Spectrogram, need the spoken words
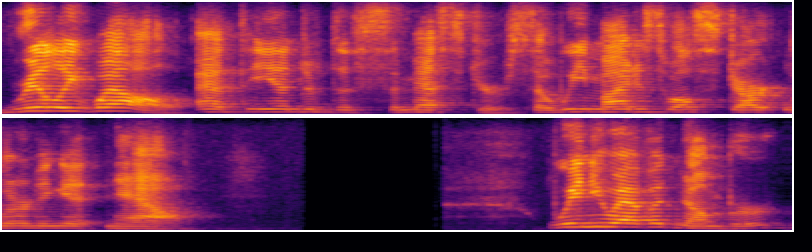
really well at the end of the semester, so we might as well start learning it now. When you have a number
